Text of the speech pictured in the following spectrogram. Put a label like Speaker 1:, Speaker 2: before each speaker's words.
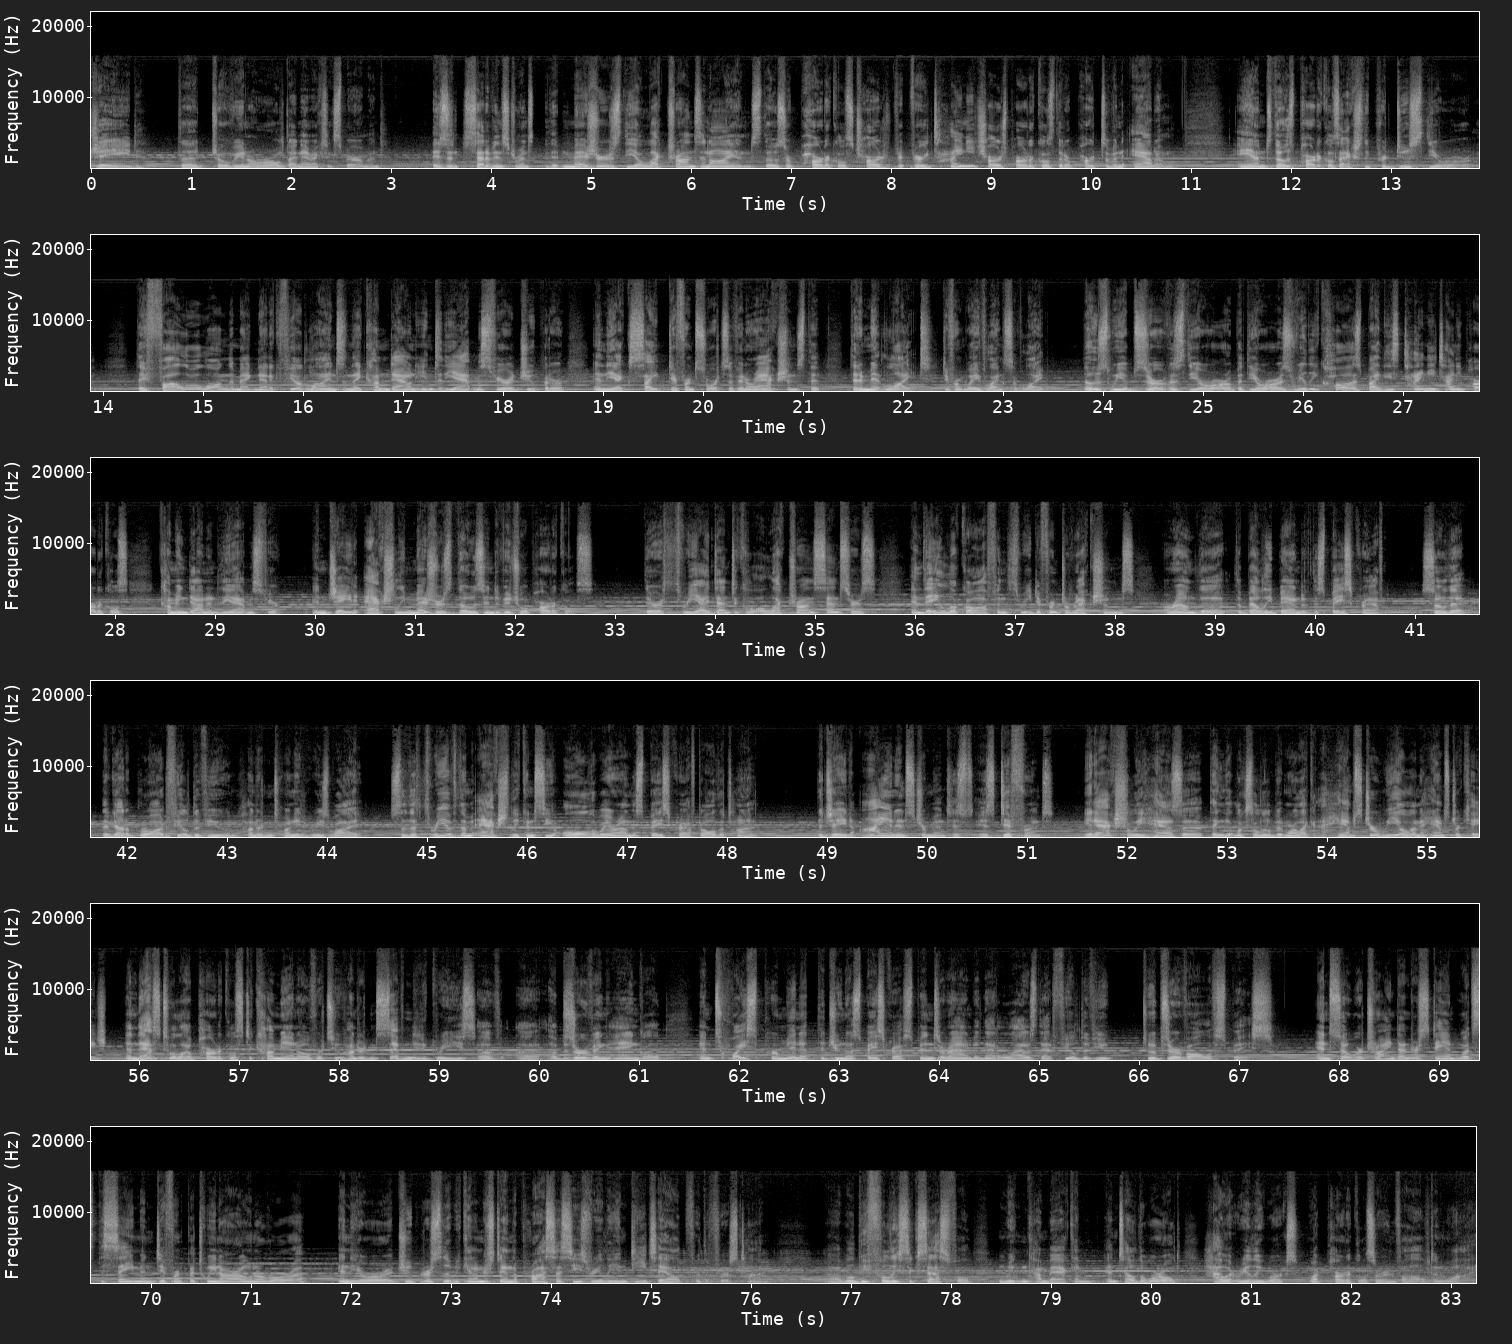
Speaker 1: JADE, the Jovian Auroral Dynamics Experiment, is a set of instruments that measures the electrons and ions. Those are particles, charged, very tiny charged particles that are parts of an atom. And those particles actually produce the aurora. They follow along the magnetic field lines and they come down into the atmosphere of Jupiter and they excite different sorts of interactions that, that emit light, different wavelengths of light. Those we observe as the aurora, but the aurora is really caused by these tiny, tiny particles coming down into the atmosphere. And JADE actually measures those individual particles. There are three identical electron sensors, and they look off in three different directions around the, the belly band of the spacecraft so that they've got a broad field of view, 120 degrees wide, so the three of them actually can see all the way around the spacecraft all the time. The JADE ion instrument is, is different it actually has a thing that looks a little bit more like a hamster wheel and a hamster cage, and that's to allow particles to come in over 270 degrees of uh, observing angle, and twice per minute the Juno spacecraft spins around, and that allows that field of view to observe all of space. And so we're trying to understand what's the same and different between our own aurora and the aurora at Jupiter so that we can understand the processes really in detail for the first time uh, we'll be fully successful when we can come back and, and tell the world how it really works, what particles are involved, and why.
